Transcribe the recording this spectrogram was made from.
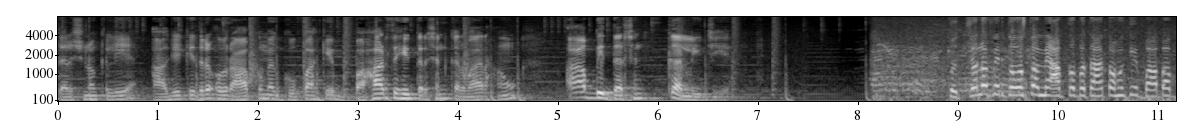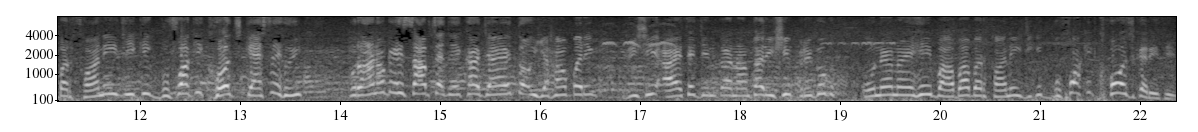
दर्शनों के लिए आगे की तरफ़ और आपको मैं गुफा के बाहर से ही दर्शन करवा रहा हूँ। आप भी दर्शन कर लीजिए। तो चलो फिर दोस्तों, मैं आपको बताता हूँ कि बाबा बर्फानी जी की गुफा की खोज कैसे हुई। पुराणों के हिसाब से देखा जाए तो यहाँ पर एक ऋषि आए थे जिनका नाम था ऋषि भृगुग। उन्होंने ही बाबा बर्फानी जी की गुफा की खोज करी थी।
